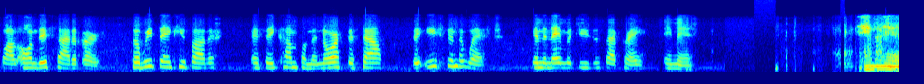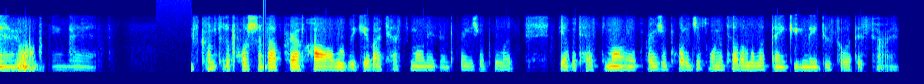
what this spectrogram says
while on this side of earth. So we thank you, Father, as they come from the north, the south, the east, and the west. In the name of Jesus, I pray. Amen. Amen. Amen. We've come to the portion of our prayer call where we give our testimonies and praise reports. If you have a testimony or praise report I just want to tell the Lord thank you, you may do so at this time.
